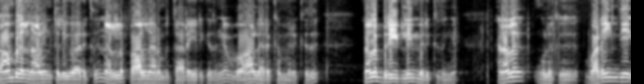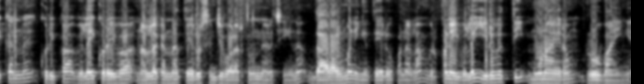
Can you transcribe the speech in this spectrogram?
காம்புகள் நாளும் தெளிவாக இருக்குது. நல்ல பால் நரம்பு தாரை இருக்குதுங்க. வால் இறக்கம் இருக்குது. நல்ல ப்ரீட்லேயும் இருக்குதுங்க. அதனால் உங்களுக்கு வட இந்திய கன்று குறிப்பாக விலை குறைவாக நல்ல கண்ணாக தேர்வு செஞ்சு வளர்க்கணும்னு நினச்சிங்கன்னா தாராளமாக நீங்கள் தேர்வு பண்ணலாம். விற்பனை விலை இருபத்தி மூணாயிரம் ரூபாய்ங்க.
